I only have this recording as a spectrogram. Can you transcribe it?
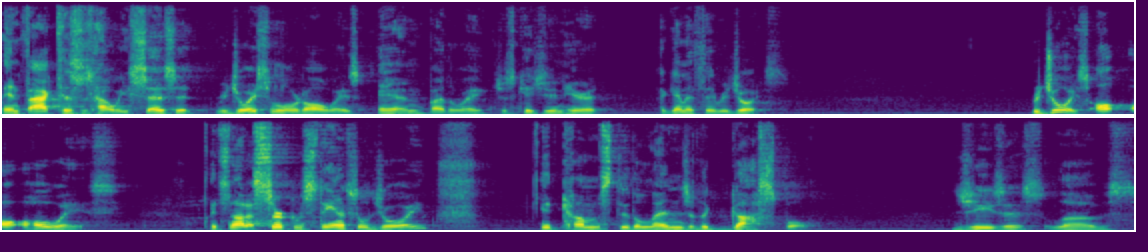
In fact, this is how he says it Rejoice in the Lord always. And, by the way, just in case you didn't hear it, again I say rejoice. Rejoice, always. It's not a circumstantial joy, it comes through the lens of the gospel. Jesus loves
